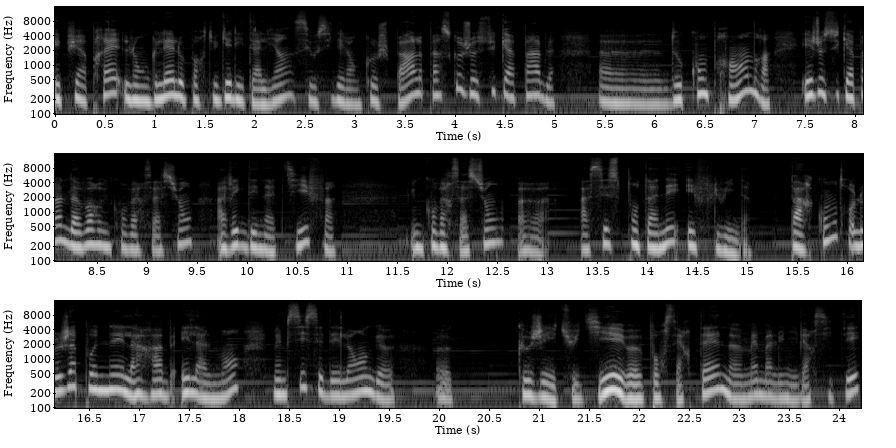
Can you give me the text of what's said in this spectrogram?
Et puis après, l'anglais, le portugais, l'italien, c'est aussi des langues que je parle parce que je suis capable euh, de comprendre et je suis capable d'avoir une conversation avec des natifs, une conversation euh, assez spontanée et fluide. Par contre, le japonais, l'arabe et l'allemand, même si c'est des langues euh, que j'ai étudiées pour certaines, même à l'université,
